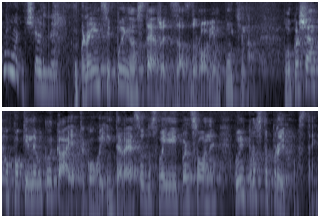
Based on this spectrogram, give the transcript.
кончене. Українці пильно стежать за здоров'ям Путіна. Лукашенко поки не викликає такого інтересу до своєї персони, бо він просто прихвостень.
